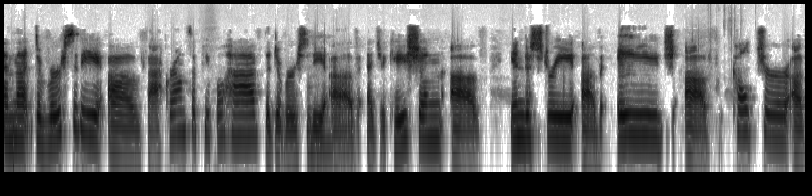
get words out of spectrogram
and that diversity of backgrounds that people have the diversity mm-hmm. of education of industry of age of culture of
